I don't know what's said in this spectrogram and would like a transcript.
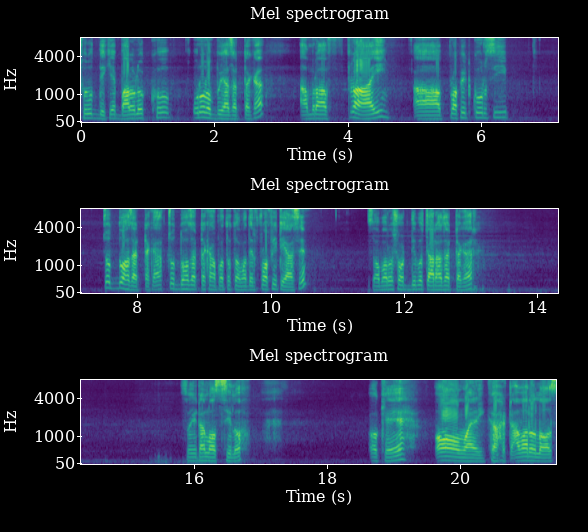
শুরুর দিকে বারো লক্ষ উননব্বই হাজার টাকা। আমরা প্রায় প্রফিট করছি চোদ্দ হাজার টাকা। চোদ্দ হাজার টাকা আপাতত আমাদের প্রফিটে আছে। সো আবারও শর্ট দিব চার হাজার টাকার। সো এটা লস ছিল। ওকে ও মাই গড আবারও লস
